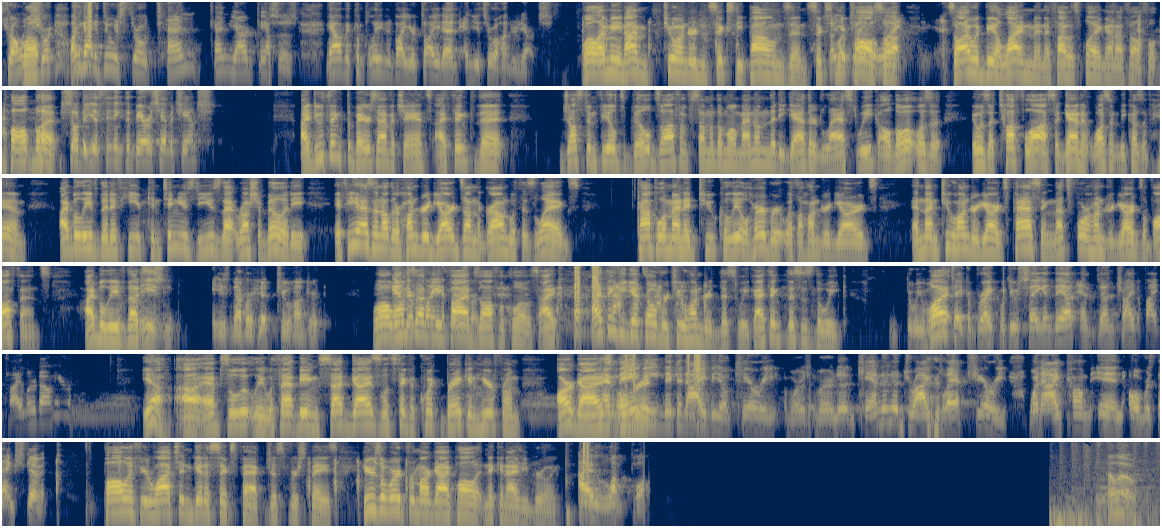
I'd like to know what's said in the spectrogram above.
throwing Well- short? All you got to do is throw 10 10 yard passes, have it completed by your tight end, and you threw 100 yards. Well, I mean, I'm 260 pounds and six So foot tall, so I. so I would be a lineman if I was playing NFL football. But So do you think the Bears have a chance? I do think the Bears have a chance. I think that Justin Fields builds off of some of the momentum that he gathered last week, although it was a it was a tough loss. Again, it wasn't because of him. I believe that if he continues to use that rush ability, if he has another 100 yards on the ground with his legs, complemented to Khalil Herbert with 100 yards, and then 200 yards passing, that's 400 yards of offense. I believe that's. But he's he's never hit 200. Well, And 175 is awful close. I I think he gets over 200 this week. I think this is the week. Do we want But- to take a break with you saying that and then try to find Tyler down here? Yeah, uh, absolutely. With that being said, guys, let's take a quick break and hear from our guys And over at maybe Nik and Ivy will carry we're, we're the Canada Dry Black Cherry when I come in over Thanksgiving. Paul. If you're watching, get a six pack just for space. Here's a word from our guy Paul at Nik and Ivy Brewing. I love Paul. Hello,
